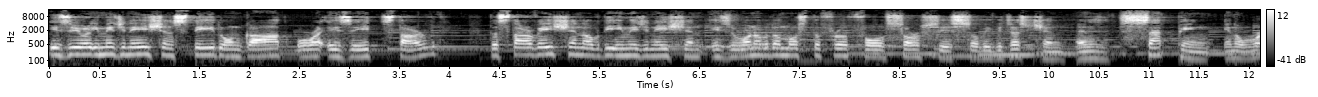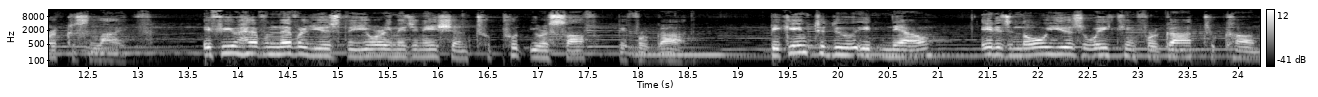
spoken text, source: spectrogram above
Is your imagination stayed on God or is it starved? The starvation of the imagination is one of the most fruitful sources of exhaustion and sapping in a worker's life. If you have never used your imagination to put yourself before God, begin to do it now. It is no use waiting for God to come.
